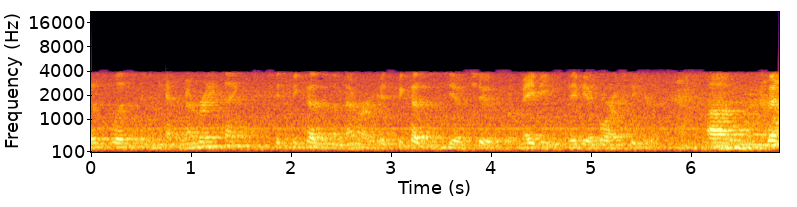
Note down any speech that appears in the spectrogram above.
listless and you can't remember anything, it's because of the memory. It's because of the CO2. Or maybe, maybe a boring speaker. Um, but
